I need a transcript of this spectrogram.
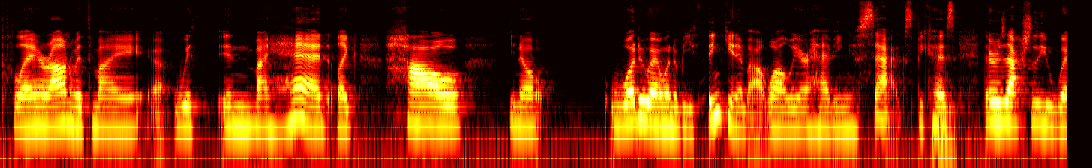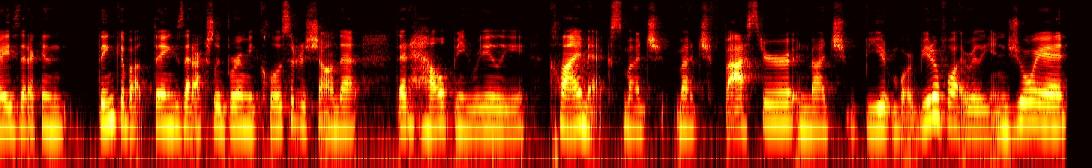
play around with my uh, with in my head like how you know what do i want to be thinking about while we are having sex? Because mm. there's actually ways that i can think about things that actually bring me closer to sean that that help me really climax much much faster and much be- more beautiful. I really enjoy it.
